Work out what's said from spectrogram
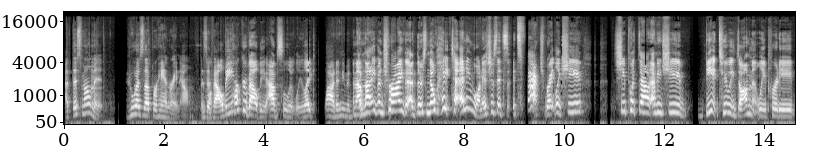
At this moment, who has the upper hand right now? Is it Valby? Parker Valby, absolutely. Like wow, I didn't even. And I'm not even trying to. There's no hate to anyone. It's just it's it's fact, right? Like she she put down. I mean, she beat Tuohy dominantly, pretty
